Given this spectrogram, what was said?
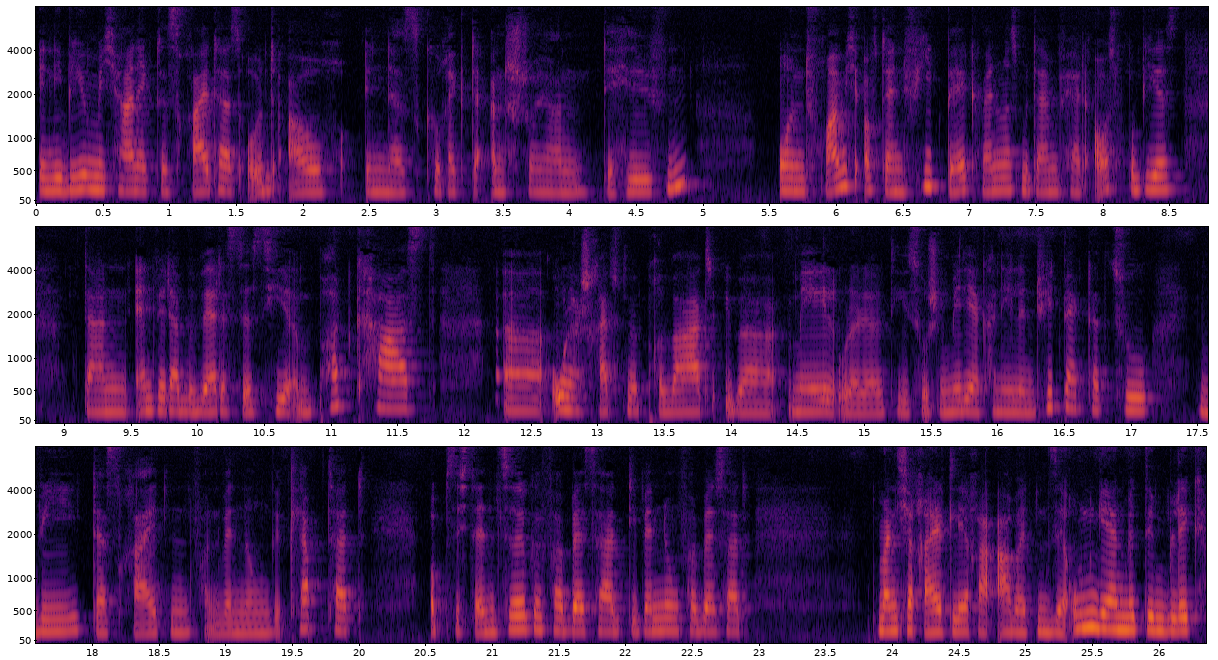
in die Biomechanik des Reiters und auch in das korrekte Ansteuern der Hilfen. Und freue mich auf dein Feedback, wenn du es mit deinem Pferd ausprobierst. Dann entweder bewertest du es hier im Podcast äh, oder schreibst mir privat über Mail oder die Social Media Kanäle ein Feedback dazu, wie das Reiten von Wendungen geklappt hat, ob sich dein Zirkel verbessert, die Wendung verbessert Manche Reitlehrer arbeiten sehr ungern mit dem Blick,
